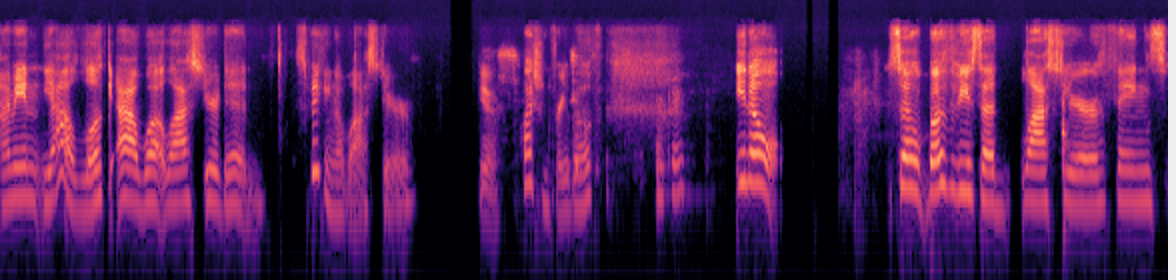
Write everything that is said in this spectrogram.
I mean, yeah, look at what last year did. Speaking of last year, yes. question for you both. Okay. You know, so both of you said last year things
